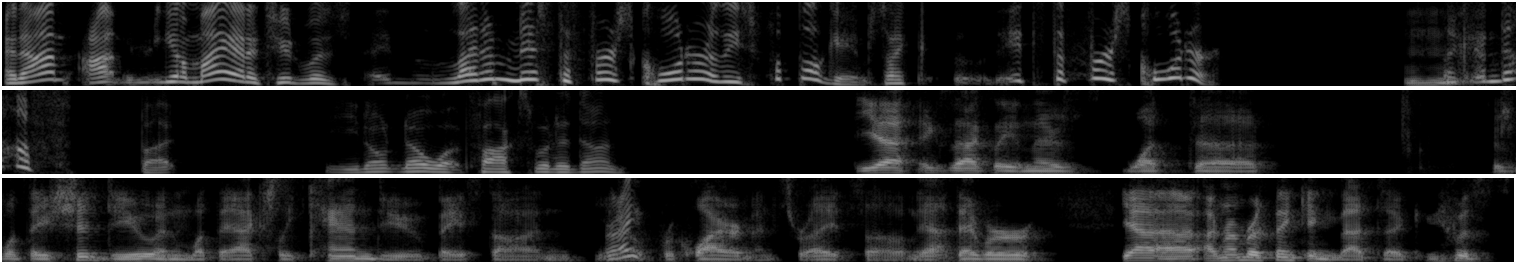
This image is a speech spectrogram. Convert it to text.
And I'm, I'm, you know, my attitude was let him miss the first quarter of these football games. Like it's the first quarter, Mhm. like enough. But you don't know what Fox would have done. Yeah, exactly. And there's what uh there's what they should do and what they actually can do based on you know, requirements, right? So yeah, they were yeah, I remember thinking that uh, it was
